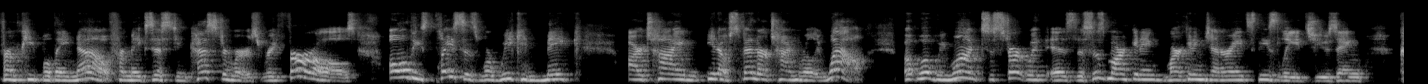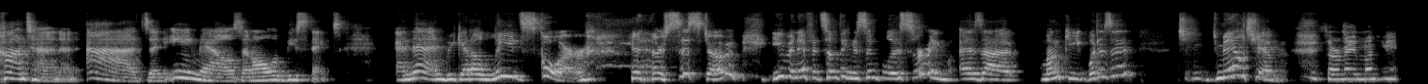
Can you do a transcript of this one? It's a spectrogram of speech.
from people they know, from existing customers, referrals, all these places where we can make our time, you know, spend our time really well. But what we want to start with is this is marketing. Marketing generates these leads using content and ads and emails and all of these things. And then we get a lead score in our system, even if it's something as simple as serving as a monkey. What is it? MailChimp. Survey Monkey?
